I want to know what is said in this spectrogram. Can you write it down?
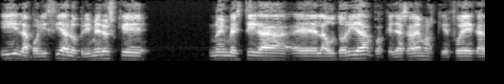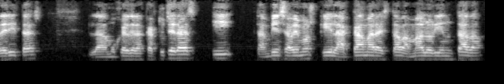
y la policía lo primero es que no investiga eh, la autoría, porque ya sabemos que fue Caderitas, la mujer de las cartucheras, y también sabemos que la cámara estaba mal orientada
